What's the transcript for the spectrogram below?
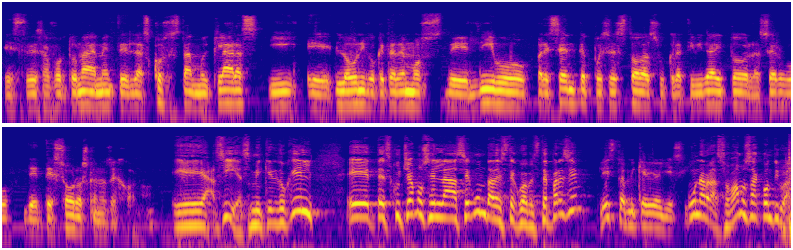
este, desafortunadamente las cosas están muy claras y eh, lo único que tenemos del Divo presente, pues es toda su creatividad y todo el acervo de tesoros que nos dejó, ¿no? Eh, así es, mi querido Gil. Eh, te escuchamos en la segunda de este jueves, ¿te parece? Listo, mi querido Jesse. Un abrazo, vamos a continuar.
